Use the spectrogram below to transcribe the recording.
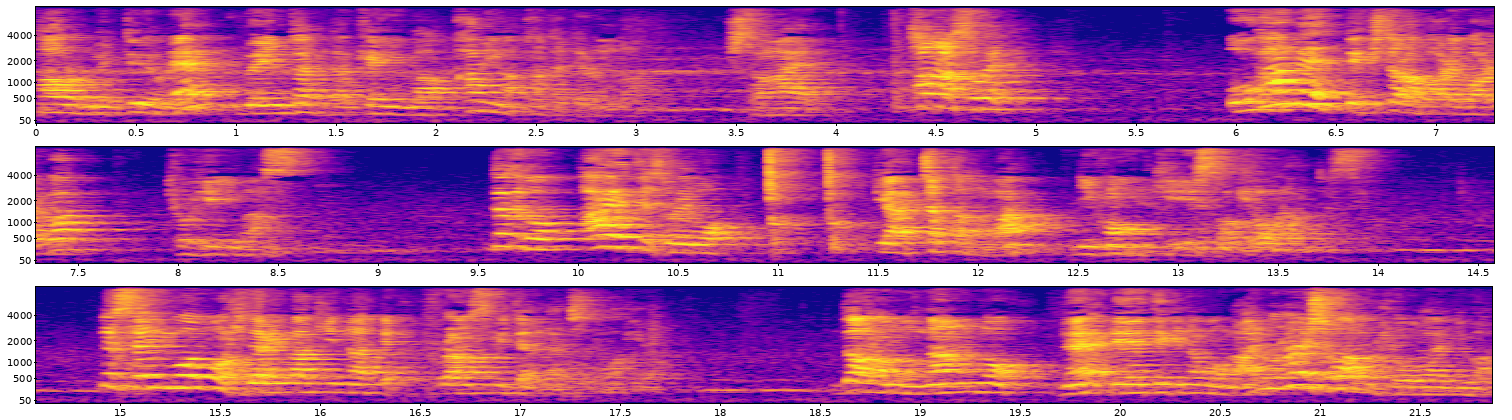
パウロも言ってるよね。上に立てた権威は神が立ててるんだ。従え。ただそれ拝めてきたら我々は拒否ります。だけどあえてそれをやっちゃったのが日本キリスト教なんですよ。で戦後はもう左巻きになってフランスみたいになっちゃったわけよ。だからもう何のね霊的なもの何もないでしょあの教団には。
